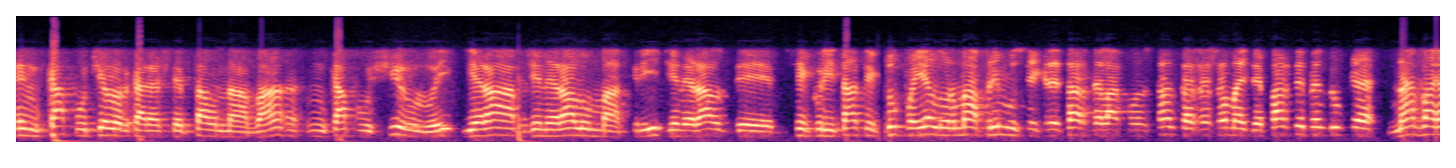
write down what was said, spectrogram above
în capul celor care așteptau nava, în capul șirului, era generalul Macri, general de securitate. După el urma primul secretar de la Constanța și așa mai departe, pentru că nava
